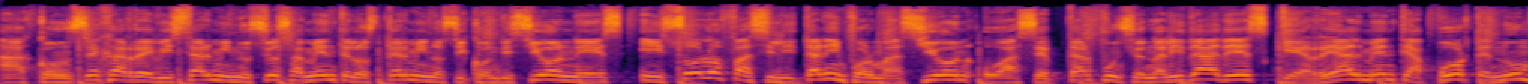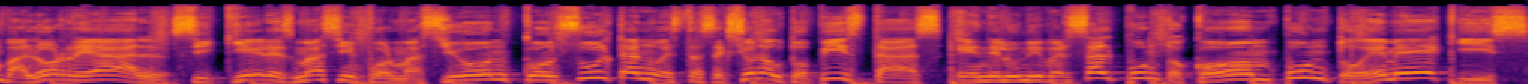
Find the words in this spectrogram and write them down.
Aconseja revisar minuciosamente los términos y condiciones y solo facilitar información o aceptar funcionalidades que realmente aporten un valor real. Si quieres más información, consulta nuestra sección autopistas en eluniversal.com.mx.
